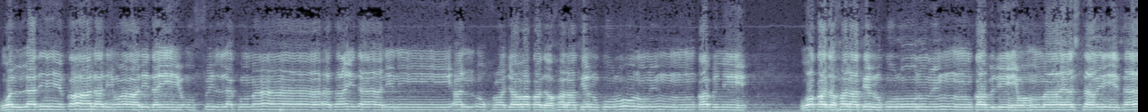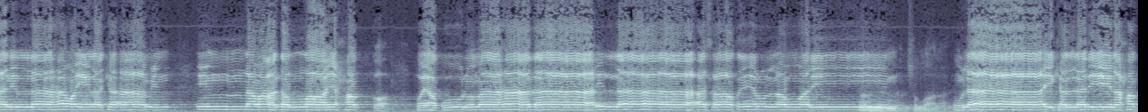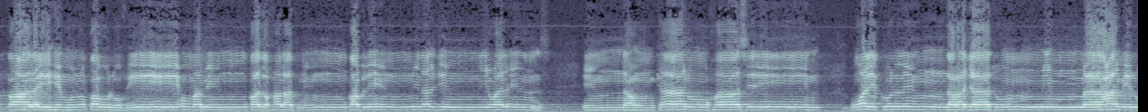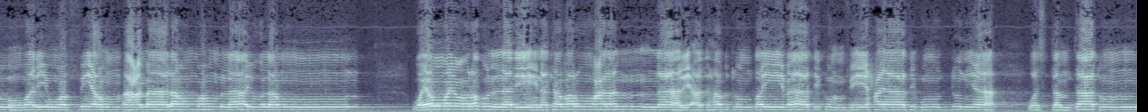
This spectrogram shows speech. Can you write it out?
والذي قال لوالديه اف لكما أتعدانني أن أخرج وقد خلت القرون من قبلي وقد خلت القرون من قبلي وهما يستغيثان الله ويلك آمن إن وعد الله حق. فيقول ما هذا إلا أساطير الأولين. أولئك الذين حق عليهم القول في أمم قد خلت من قبلهم من الجن والإنس إنهم كانوا خاسرين. ولكل درجات مما عملوا وليوفيهم أعمالهم وهم لا يظلمون. ويوم يعرض الذين كفروا على النار أذهبتم طيباتكم في حياتكم الدنيا واستمتعتم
